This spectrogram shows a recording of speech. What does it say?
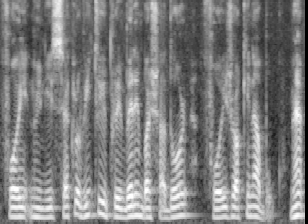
foi no início do século XX e o primeiro embaixador foi Joaquim Nabuco, né?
